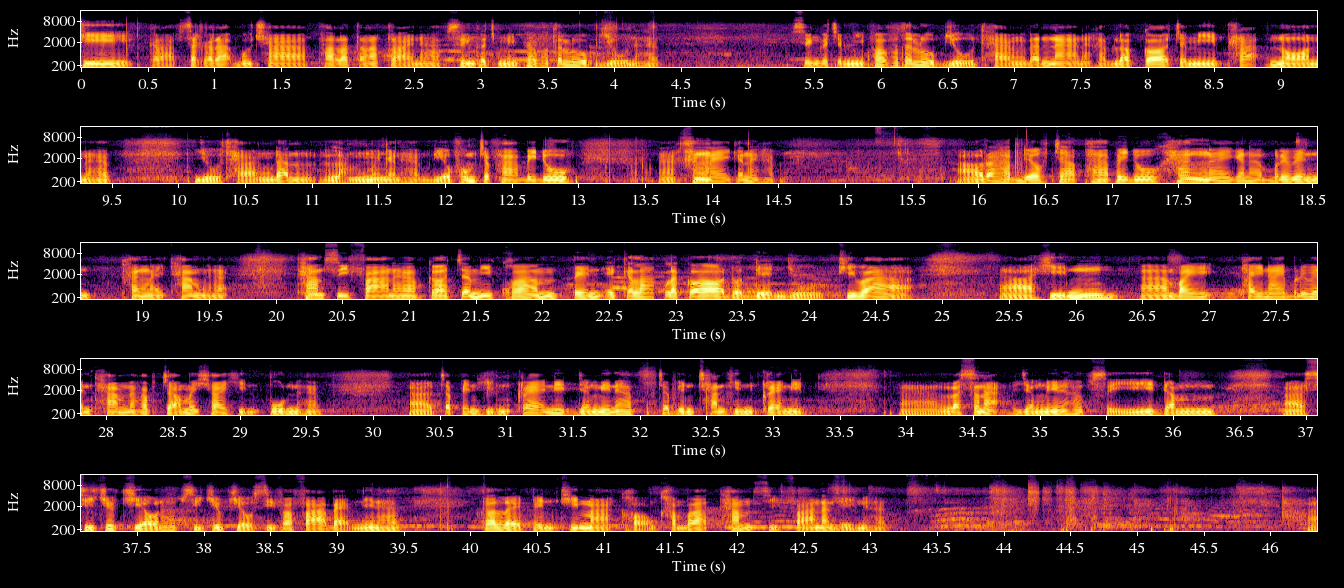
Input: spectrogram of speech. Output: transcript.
ที่กราบสักการะบูชาพระรัตนตรัยนะครับ ซึ่งก็จะมีพระพุทธรูปอยู่นะครับ ซึ่งก็จะมีพระพุทธรูปอยู่ทางด้านหน้านะครับ แล้วก็จะมีพระนอนนะครับ อยู่ทางด้านหลังเหมือนกันครับ เดี๋ยวผมจะพาไปดูข้างในกันนะครับเอาละครับเดี๋ยวจะพาไปดูข้างในกันนะครับบริเวณข้างในถ้ำกันนะถ้ำสีฟ้านะครับก็จะมีความเป็นเอกลักษณ์ แล้วก็โดดเด่นอยู่ที่ว่าหินใบภายในบริเวณถ้ำนะครับ จะไม่ใช่หินปูนนะครับจะเป็นหินแกรนิตอย่างนี้นะครับ จะเป็นชั้นหินแกรนิต ลักษณะอย่างนี้นะครับ สีดำสีเขียวๆนะครับ สีเขียวๆสีฟ้าๆแบบนี้นะครับ ก็เลยเป็นที่มาของคำว่าถ้ำสีฟ้านั่นเองนะครับ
